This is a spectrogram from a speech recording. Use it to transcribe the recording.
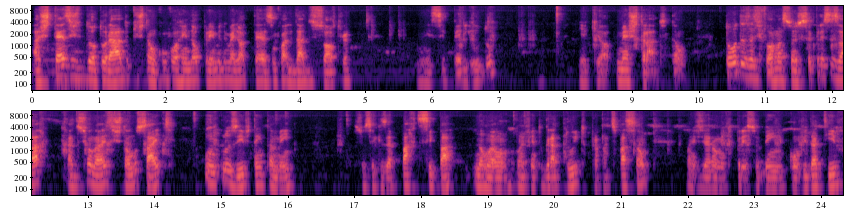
as teses de doutorado que estão concorrendo ao prêmio de melhor tese em qualidade de software nesse período. E aqui, ó, mestrado. Então, todas as informações que você precisar, adicionais, estão no site. Inclusive, tem também, se você quiser participar, não é um, um evento gratuito para participação, mas geralmente o preço é bem convidativo.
